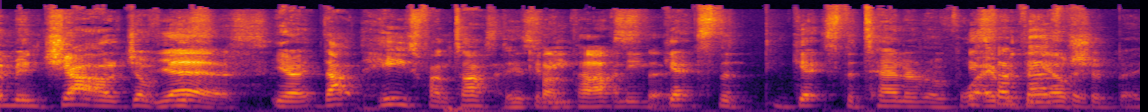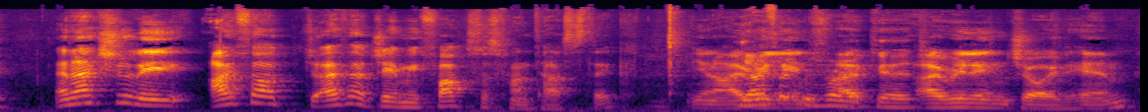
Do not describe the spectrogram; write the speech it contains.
am in charge of Yes. This. You know that he's fantastic. He's and he- fantastic. and he gets the gets the tenor of what He's everything else should be. And actually, I thought I thought Jamie Foxx was fantastic. You know, I Yeah, I really thought was very I, good. I really enjoyed him,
